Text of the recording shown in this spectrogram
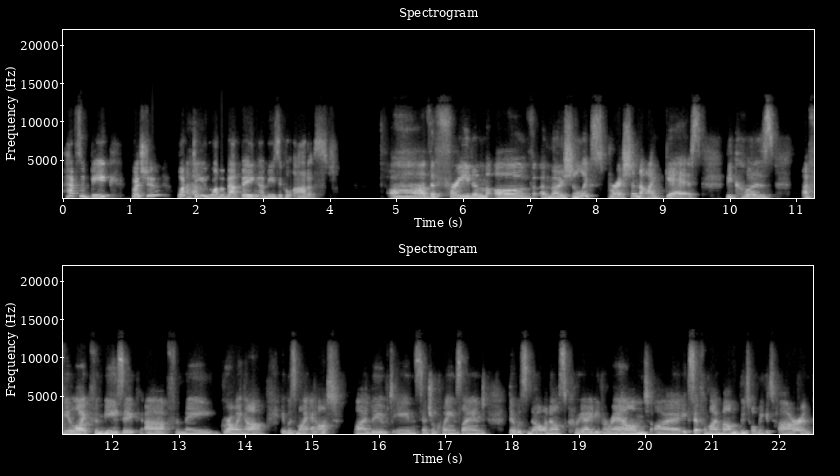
perhaps a big question. What uh-huh. do you love about being a musical artist? Ah, the freedom of emotional expression, I guess, because I feel like for music, uh, for me growing up, it was my out. I lived in central Queensland. There was no one else creative around, I, except for my mum, who taught me guitar and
